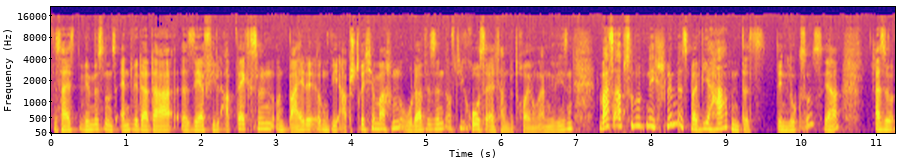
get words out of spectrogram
Das heißt, wir müssen uns entweder da äh, sehr viel abwechseln und beide irgendwie Abstriche machen oder wir sind auf die Großelternbetreuung angewiesen, was absolut nicht schlimm ist, weil wir haben das, den Luxus, ja. Also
